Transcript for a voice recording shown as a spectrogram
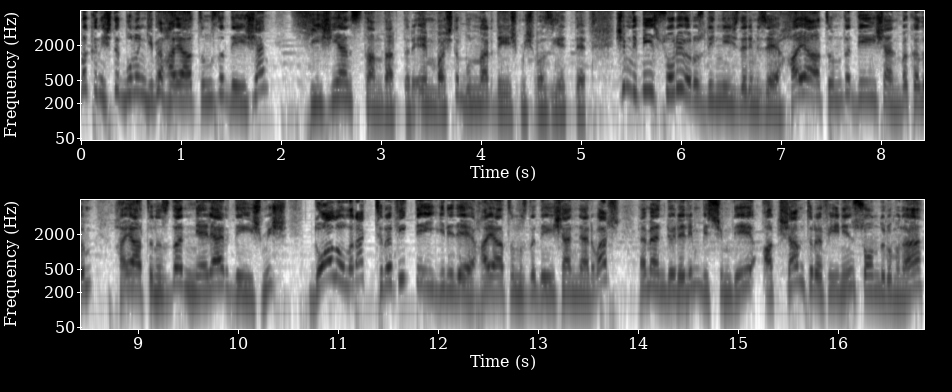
Bakın işte bunun gibi hayatımızda değişen hijyen standartları en başta bunlar değişmiş vaziyette. Şimdi biz soruyoruz dinleyicilerimize hayatımda değişen bakalım hayatınızda neler değişmiş? Doğal olarak trafikle ilgili de hayatımızda değişenler var. Hemen dönelim biz şimdi akşam trafiğinin son durumuna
